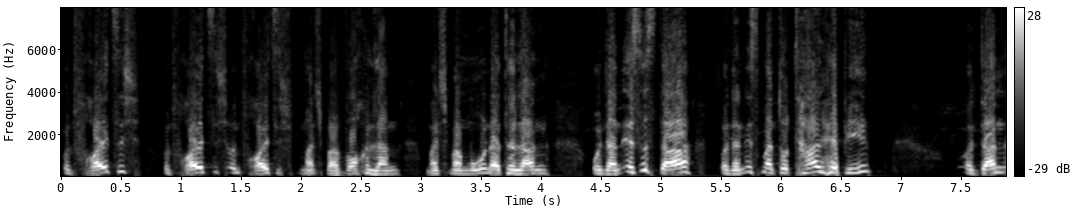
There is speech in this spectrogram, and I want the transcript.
und freut sich und freut sich und freut sich manchmal wochenlang, manchmal monatelang und dann ist es da und dann ist man total happy und dann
